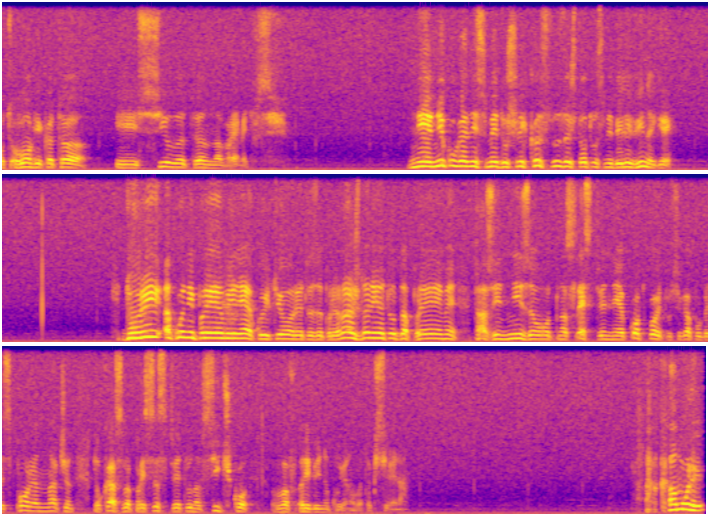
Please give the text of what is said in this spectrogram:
от логиката и силата на времето си. Ние никога не сме дошли късно, защото сме били винаги. Дори ако ни приеме някой теорията за прераждането, да приеме тази низа от наследствения код, който сега по безспорен начин доказва присъствието на всичко в рибинокоиновата киселина. А камо ли,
